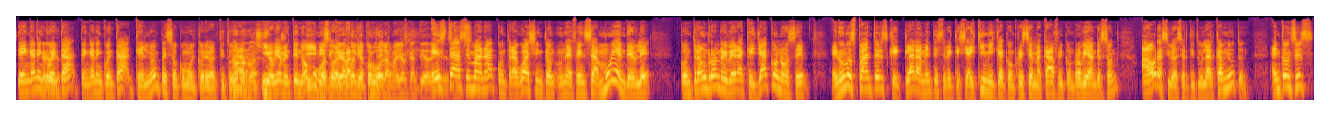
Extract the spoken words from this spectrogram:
tengan en cuenta, tengan en cuenta que él no empezó como el coreback titular. No, no, no, y es obviamente no. Y jugó todo el partido completo. la mayor cantidad de Esta snaps. semana contra Washington, una defensa muy endeble. Contra un Ron Rivera que ya conoce, en unos Panthers que claramente se ve que si hay química con Christian McCaffrey, con Robbie Anderson, ahora sí va a ser titular Cam Newton. Entonces,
